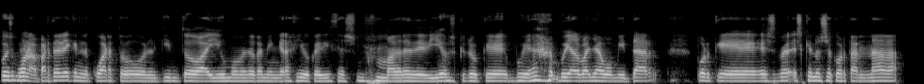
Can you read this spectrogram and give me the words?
Pues bueno, aparte de que en el cuarto o en el quinto hay un momento también gráfico que dices, madre de Dios, creo que voy, a, voy al baño a vomitar, porque es, es que no se cortan nada.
